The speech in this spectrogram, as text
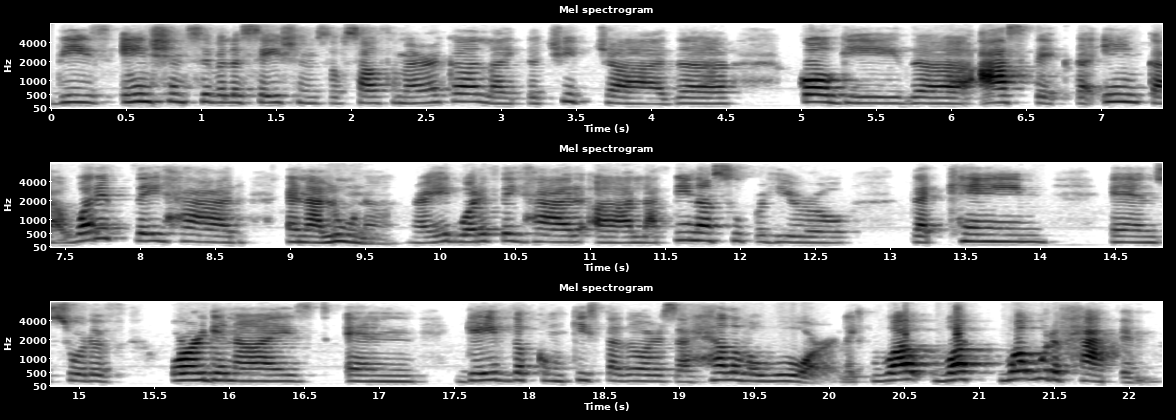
these ancient civilizations of South America, like the Chibcha, the Kogi, the Aztec, the Inca, what if they had an Aluna, right? What if they had a Latina superhero that came and sort of organized and gave the conquistadors a hell of a war. Like what what what would have happened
